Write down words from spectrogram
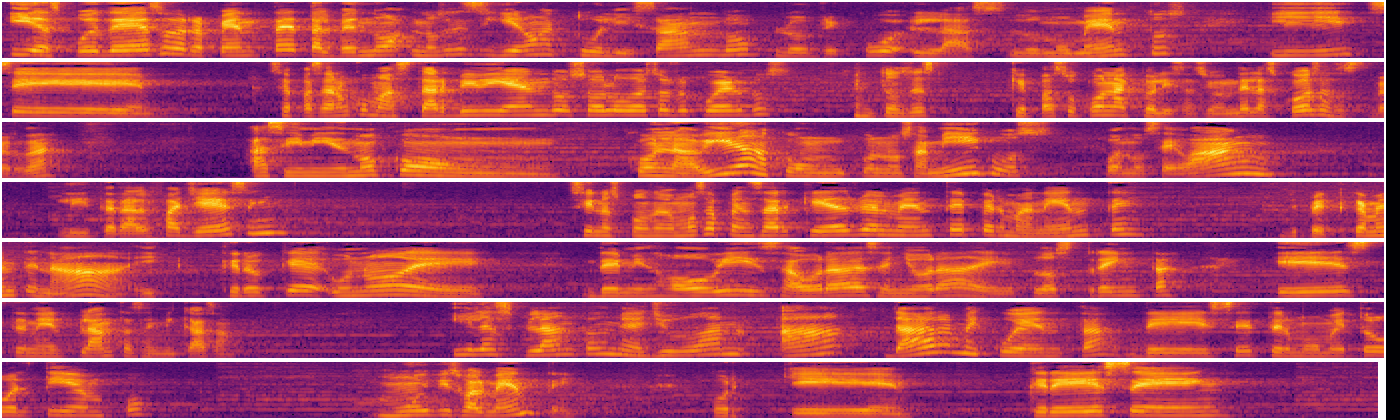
Y después de eso, de repente, tal vez no, no se siguieron actualizando los, las, los momentos y se, se pasaron como a estar viviendo solo esos recuerdos. Entonces, ¿qué pasó con la actualización de las cosas, verdad? Asimismo con, con la vida, con, con los amigos, cuando se van, literal fallecen. Si nos ponemos a pensar qué es realmente permanente, prácticamente nada. Y creo que uno de, de mis hobbies ahora de señora de plus 30 es tener plantas en mi casa. Y las plantas me ayudan a darme cuenta de ese termómetro del tiempo muy visualmente, porque crecen,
